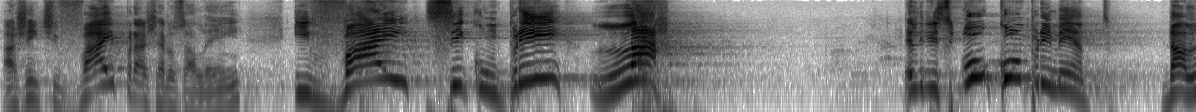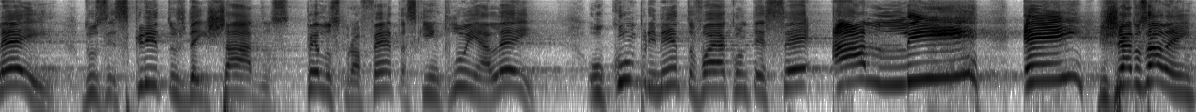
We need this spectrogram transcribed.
a gente vai para Jerusalém e vai se cumprir lá ele disse: o cumprimento da lei, dos escritos deixados pelos profetas, que incluem a lei, o cumprimento vai acontecer ali em Jerusalém.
